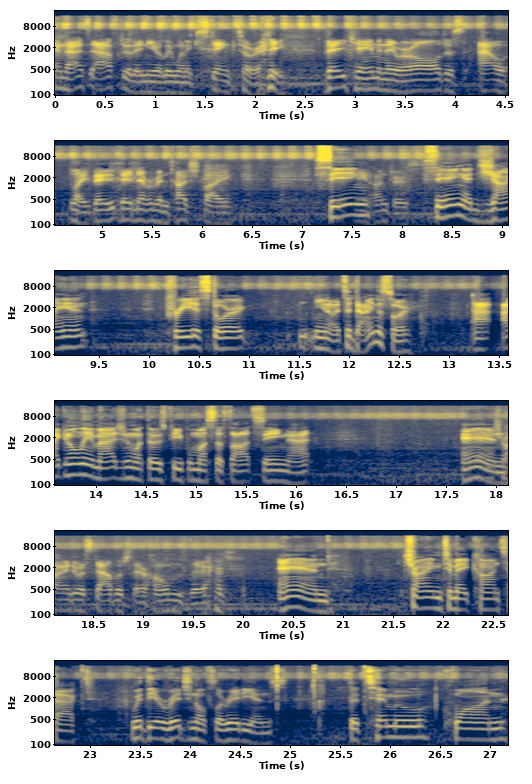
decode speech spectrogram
And that's after they nearly went extinct already. They came and they were all just out. Like they, they'd never been touched by Seeing hunters. seeing a giant prehistoric, you know, it's a dinosaur. I, I can only imagine what those people must have thought seeing that. And Trying to establish their homes there. and trying to make contact with the original Floridians, the Timu Quan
